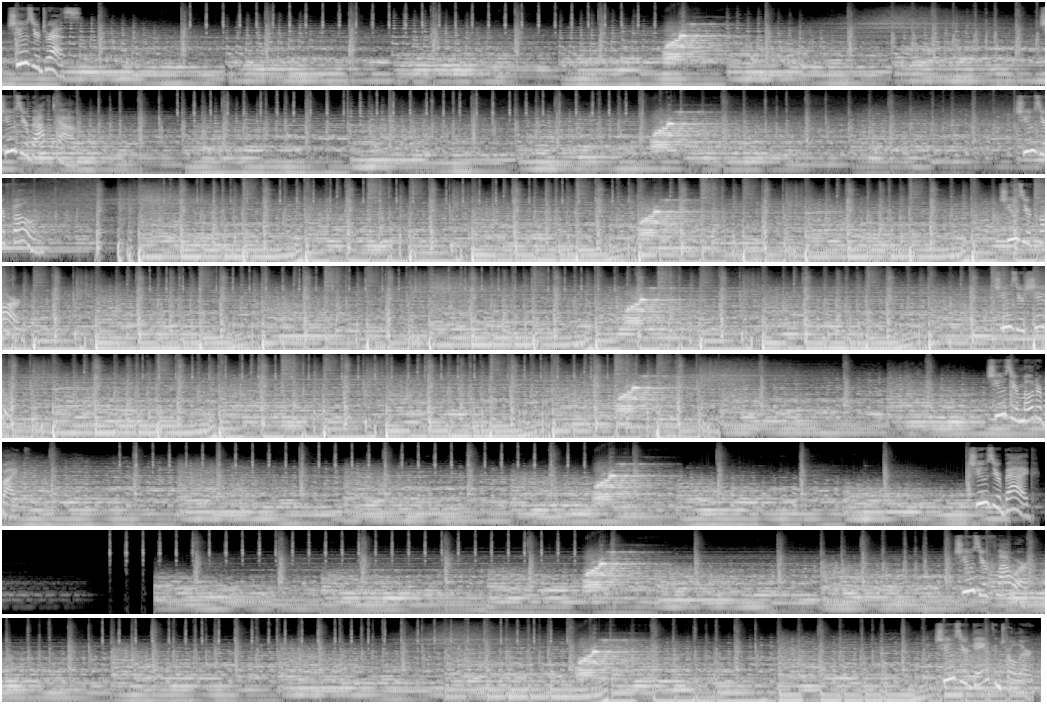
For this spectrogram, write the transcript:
Choose your dress. Choose your bathtub. Choose your phone. Choose your car. Choose your motorbike. Choose your bag. Choose your flower. Choose your game controller.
